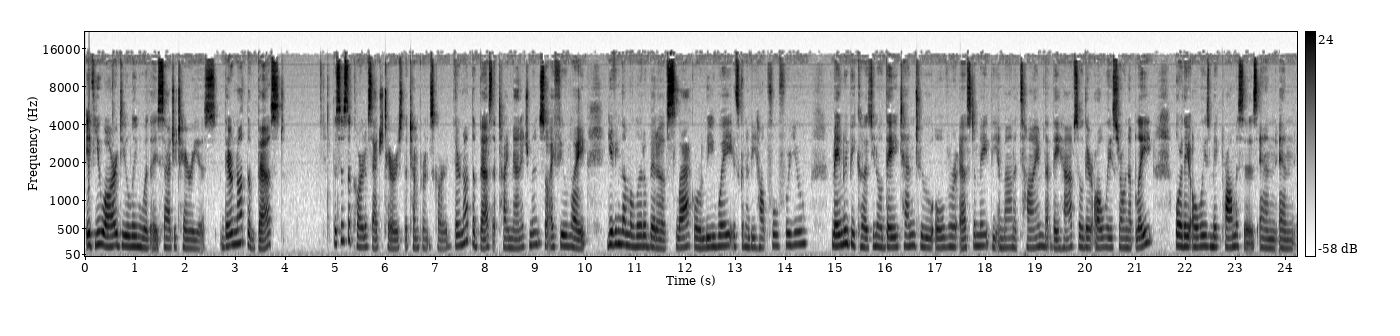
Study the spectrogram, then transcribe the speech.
If you are dealing with a Sagittarius, they're not the best this is the card of Sagittarius, the Temperance card. They're not the best at time management, so I feel like giving them a little bit of slack or leeway is going to be helpful for you mainly because you know they tend to overestimate the amount of time that they have. So they're always showing up late or they always make promises. And and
